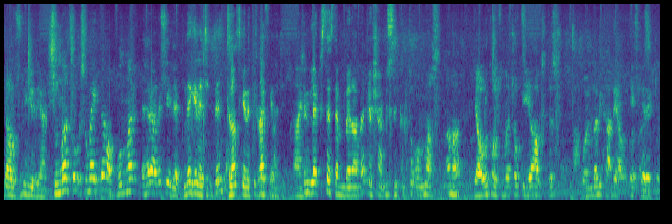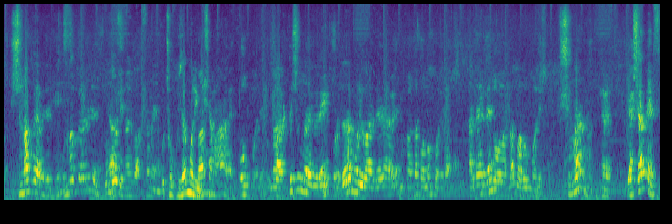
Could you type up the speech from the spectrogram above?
yavrusunu yer yani. Şunlar çok hoşuma gitti ama bunlar herhalde şeydi. Ne genetikti? Transgenetik. Transgenetik. Aynen. Şimdi Lepistes'le beraber yaşar bir sıkıntı olmaz. Ama yavru konusunda çok iyi avcıdır. Boyunda bir tane yavru hiç gerek yok. Şundan koyabilir miyiz? Bundan koyabiliriz. Bu moli. şuna bir baksana ya. Bu çok güzel moliymiş ama ha. Evet, old moli. Bunlar Farklı şunlara göre. Burada da moli vardı herhalde. Evet, yukarıda balon moli var. Ha nerede? Doğulanlar balon moli. Şunlar mı? Evet. Yaşar mı hepsi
